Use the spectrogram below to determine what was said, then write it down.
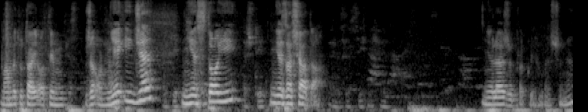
Mamy tutaj o tym, że on nie idzie, nie stoi, nie zasiada. Nie leży, brakuje chyba jeszcze, nie?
